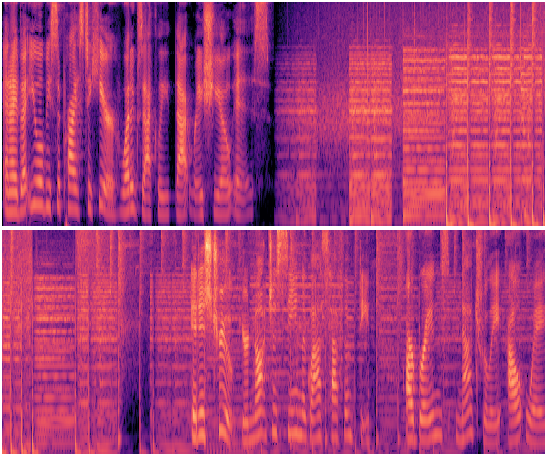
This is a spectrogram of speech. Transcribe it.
And I bet you will be surprised to hear what exactly that ratio is. It is true, you're not just seeing the glass half empty. Our brains naturally outweigh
